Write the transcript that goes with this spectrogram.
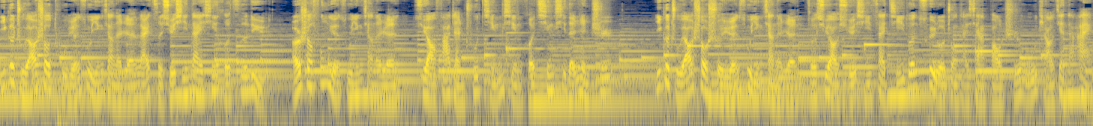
一个主要受土元素影响的人，来此学习耐心和自律。而受风元素影响的人需要发展出警醒和清晰的认知，一个主要受水元素影响的人则需要学习在极端脆弱状态下保持无条件的爱。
